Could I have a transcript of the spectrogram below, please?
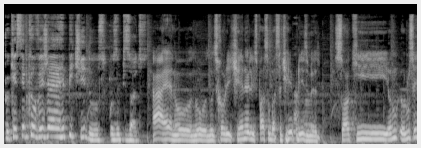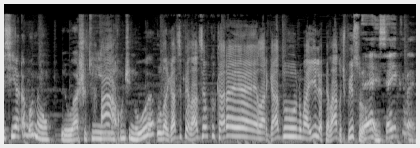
Porque sempre que eu vejo é repetido os, os episódios. Ah, é, no, no, no Discovery Channel eles passam bastante reprise mesmo. Só que eu não, eu não sei se acabou, não. Eu acho que Ah. continua. O Largados e Pelados é o que o cara é largado numa ilha, pelado, tipo isso? É, isso aí, cara.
